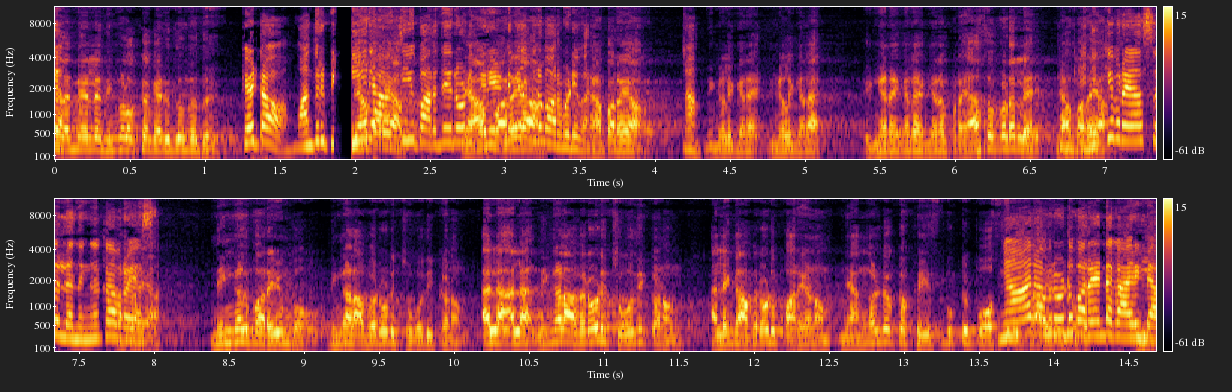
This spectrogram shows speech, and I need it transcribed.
തന്നെയല്ലേ നിങ്ങളൊക്കെ കരുതുന്നത്? കേട്ടോ? മന്ത്രി പി. രാജീവ് പറഞ്ഞതിനോട്. നിങ്ങൾ മറുപടി നിങ്ങൾ പറയും. നിങ്ങളിങ്ങനെ നിങ്ങളിങ്ങനെ ഇങ്ങനെ ഇങ്ങനെ ഇങ്ങനെ പ്രയാസപ്പെടല്ലേ? ഞാൻ പറയാം. പ്രയാസമില്ല നിങ്ങൾക്ക് പ്രയാസം. നിങ്ങൾ പറയുമ്പോൾ നിങ്ങൾ അവരോട് ചോദിക്കണം. അല്ല അല്ല നിങ്ങൾ അവരോട് ചോദിക്കണം അല്ലെങ്കിൽ അവരോട് പറയണം. ഞങ്ങളുടെ ഒക്കെ ഫേസ്ബുക്കിൽ പോസ്റ്റ് ഞാൻ അവരോട് പറയേണ്ട കാര്യമില്ല.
